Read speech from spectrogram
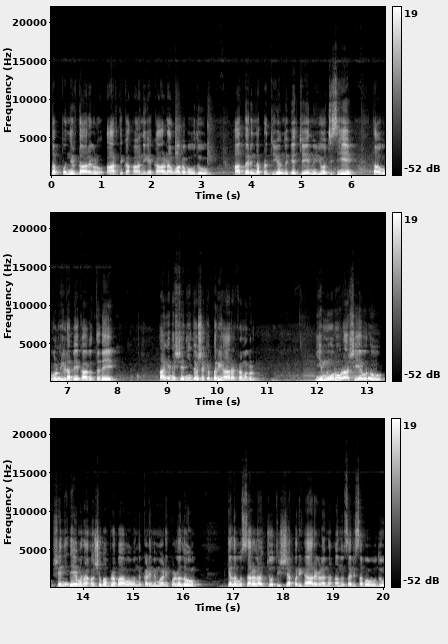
ತಪ್ಪು ನಿರ್ಧಾರಗಳು ಆರ್ಥಿಕ ಹಾನಿಗೆ ಕಾರಣವಾಗಬಹುದು. ಆದ್ದರಿಂದ ಪ್ರತಿಯೊಂದು ಹೆಜ್ಜೆಯನ್ನು ಯೋಚಿಸಿ ತಾವುಗಳು ಇಡಬೇಕಾಗುತ್ತದೆ. ಹಾಗೆಯೇ ಶನಿ ದೋಷಕ್ಕೆ ಪರಿಹಾರ ಕ್ರಮಗಳು. ಈ ಮೂರೂ ರಾಶಿಯವರು ಶನಿದೇವನ ಅಶುಭ ಪ್ರಭಾವವನ್ನು ಕಡಿಮೆ ಮಾಡಿಕೊಳ್ಳಲು ಕೆಲವು ಸರಳ ಜ್ಯೋತಿಷ್ಯ ಪರಿಹಾರಗಳನ್ನು ಅನುಸರಿಸಬಹುದು.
